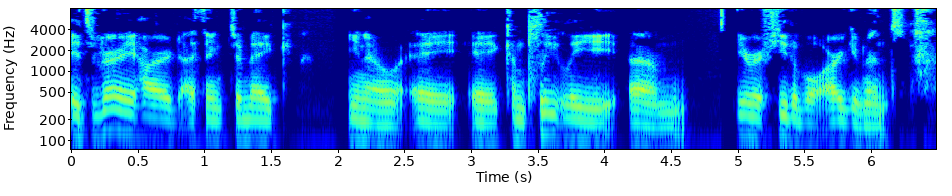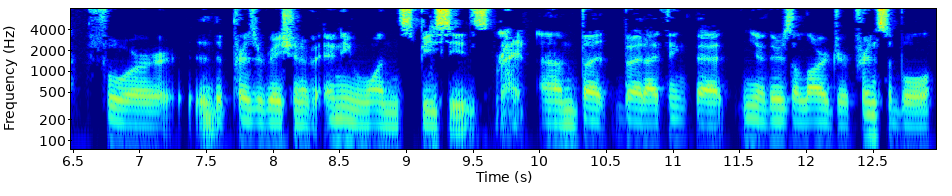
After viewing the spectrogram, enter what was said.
it's very hard, I think, to make you know a a completely um, irrefutable argument for the preservation of any one species. Right. Um, but but I think that you know there's a larger principle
